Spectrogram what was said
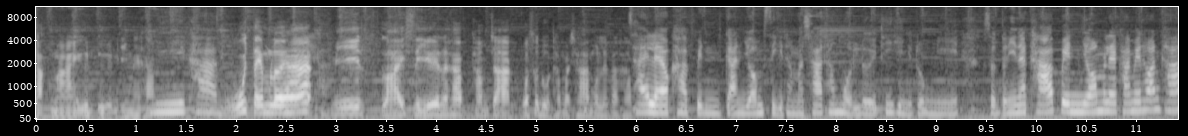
จากไม้อื่นๆอีกไหมครับนี่ค่ะอุ้ยเต็มเลยฮะ ค่ะ มีหลายสีเลยนะครับทำจากวัสดุธรรมชาติหมดเลยป่ะครับ ใช่แล้วค่ะ เป็นการย้อมสีธรรมชาติทั้งหมดเลยที่เห็นอยู่ตรงนี้ ส่วนตัวนี้นะคะ เป็นย้อมอะไรคะเมทอนคะ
